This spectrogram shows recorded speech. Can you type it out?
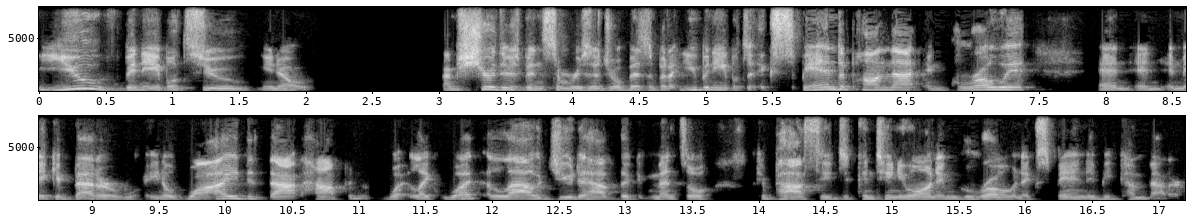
you've been able to, you know, I'm sure there's been some residual business, but you've been able to expand upon that and grow it and and, and make it better. You know, why did that happen? What like what allowed you to have the mental capacity to continue on and grow and expand and become better?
